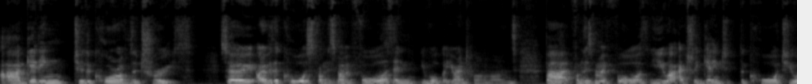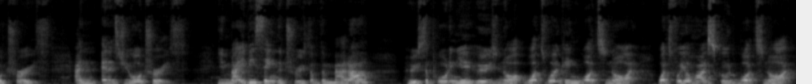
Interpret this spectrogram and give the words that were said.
are getting to the core of the truth. So over the course from this moment forth, and you've all got your own timelines, but from this moment forth, you are actually getting to the core to your truth, and, and it's your truth. You may be seeing the truth of the matter, who's supporting you, who's not, what's working, what's not, what's for your highest good, what's not,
